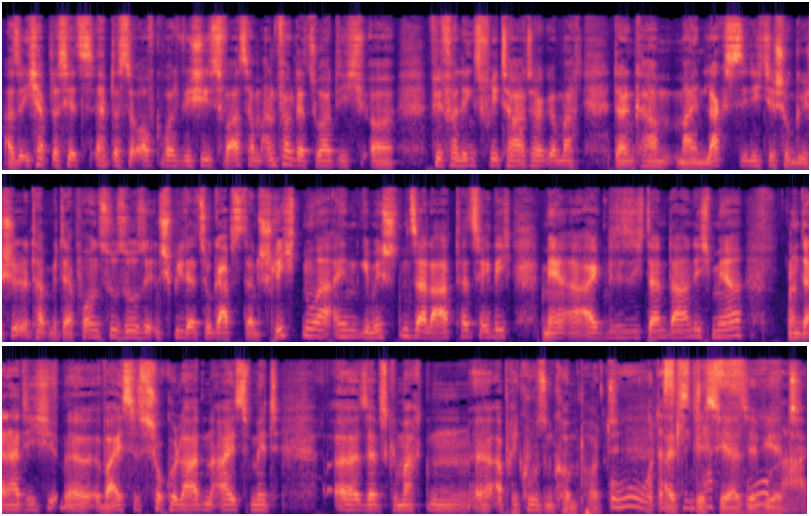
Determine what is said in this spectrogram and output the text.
Also ich habe das jetzt, habe das so aufgebaut, wie schieß was. Am Anfang dazu hatte ich äh, Pfifferlingsfritata gemacht. Dann kam mein Lachs, den ich dir schon geschildert habe, mit der Ponzu-Soße ins Spiel. Dazu gab es dann schlicht nur einen gemischten Salat tatsächlich. Mehr ereignete sich dann da nicht mehr. Und dann hatte ich äh, weißes Schokoladeneis mit äh, selbstgemachten äh, Aprikosenkompott Oh, das als Dessert serviert.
